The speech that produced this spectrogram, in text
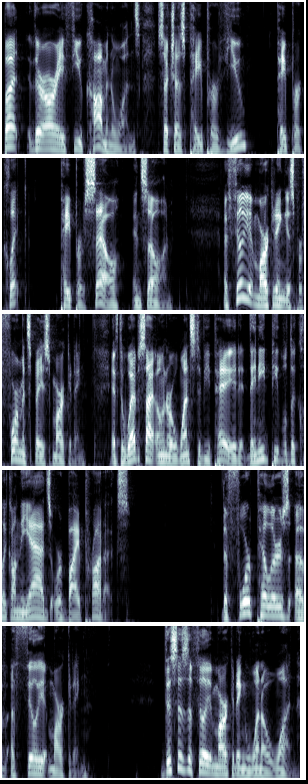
but there are a few common ones, such as pay per view, pay per click, pay per sell, and so on. Affiliate marketing is performance based marketing. If the website owner wants to be paid, they need people to click on the ads or buy products. The four pillars of affiliate marketing. This is affiliate marketing 101,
